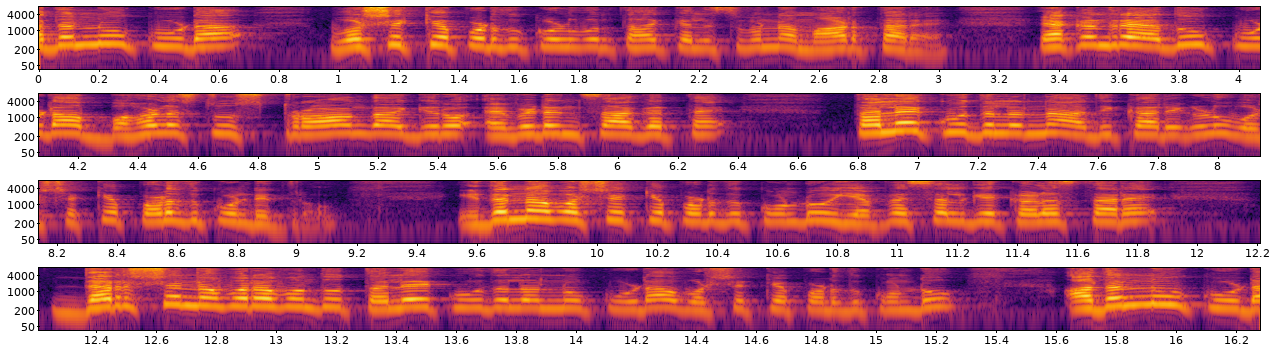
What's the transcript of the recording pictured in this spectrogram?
ಅದನ್ನು ಕೂಡ ವಶಕ್ಕೆ ಪಡೆದುಕೊಳ್ಳುವಂತಹ ಕೆಲಸವನ್ನು ಮಾಡ್ತಾರೆ. ಯಾಕಂದರೆ ಅದು ಕೂಡ ಬಹಳಷ್ಟು ಸ್ಟ್ರಾಂಗ್ ಆಗಿರೋ ಎವಿಡೆನ್ಸ್ ಆಗುತ್ತೆ. ತಲೆ ಕೂದಲನ್ನು ಅಧಿಕಾರಿಗಳು ವಶಕ್ಕೆ ಪಡೆದುಕೊಂಡಿದ್ರು. ಇದನ್ನು ವಶಕ್ಕೆ ಪಡೆದುಕೊಂಡು ಎಫ್ ಎಸ್ ಎಲ್ಗೆ ಕಳಿಸ್ತಾರೆ. ದರ್ಶನ್ ಅವರ ಒಂದು ತಲೆ ಕೂದಲನ್ನು ಕೂಡ ವಶಕ್ಕೆ ಪಡೆದುಕೊಂಡು ಅದನ್ನು ಕೂಡ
